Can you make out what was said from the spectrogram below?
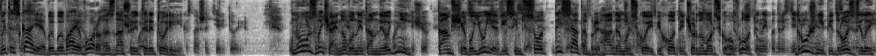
витискає, вибиває ворога з нашої території. З нашої території. Ну, звичайно, вони там не одні. Там ще воює 810-та бригада морської піхоти Чорноморського флоту, дружні підрозділи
